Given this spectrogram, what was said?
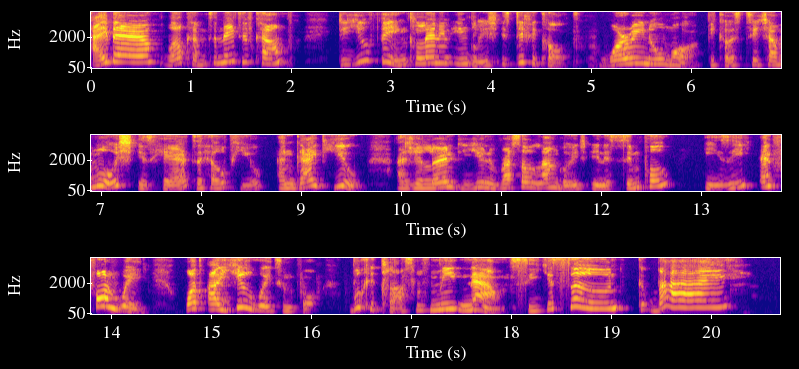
Hi there, welcome to Native Camp. Do you think learning English is difficult? Worry no more because Teacher Mush is here to help you and guide you as you learn the universal language in a simple, easy, and fun way. What are you waiting for? Book a class with me now. See you soon. Goodbye.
